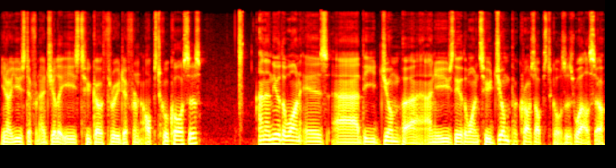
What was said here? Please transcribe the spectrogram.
you know use different agilities to go through different obstacle courses. And then the other one is uh, the jumper, and you use the other one to jump across obstacles as well. So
